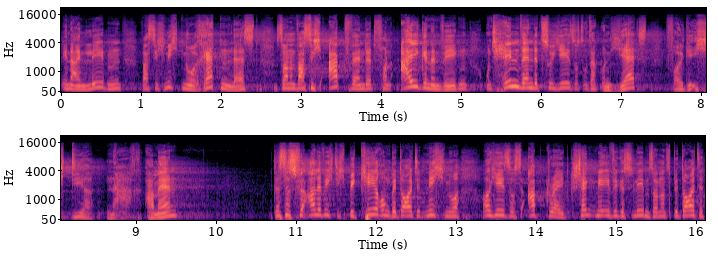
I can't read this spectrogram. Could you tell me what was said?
in ein Leben, was sich nicht nur retten lässt, sondern was sich abwendet von eigenen Wegen und hinwendet zu Jesus und sagt, und jetzt folge ich dir nach. Amen. Das ist für alle wichtig. Bekehrung bedeutet nicht nur, oh Jesus, Upgrade, schenk mir ewiges Leben, sondern es bedeutet,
